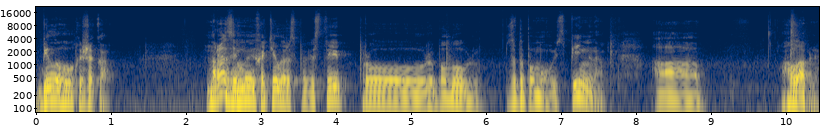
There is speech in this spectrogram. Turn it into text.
білого хижака. Наразі ми хотіли розповісти про риболовлю за допомогою спінінга, а голавля.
